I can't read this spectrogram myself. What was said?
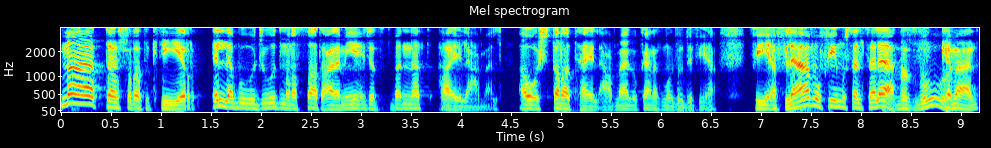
ما انتشرت كتير إلا بوجود منصات عالمية إجت تبنت هاي الاعمال أو اشترت هاي الأعمال وكانت موجودة فيها. في أفلام وفي مسلسلات مزبوط كمان.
